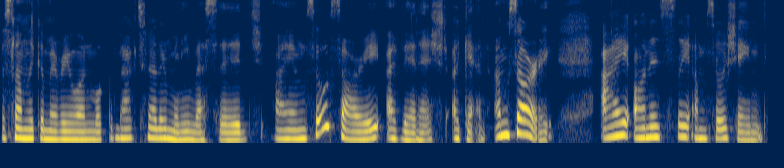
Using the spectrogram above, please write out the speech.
Assalamu alaikum everyone. Welcome back to another mini message. I am so sorry I vanished again. I'm sorry. I honestly I'm so ashamed.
